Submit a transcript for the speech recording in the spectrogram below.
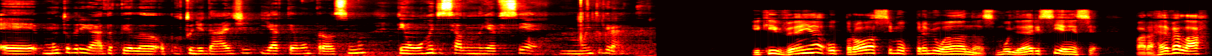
É, muito obrigada pela oportunidade e até uma próxima. Tenho honra de ser aluna IFCE. Muito grata. E que venha o próximo Prêmio Anas Mulher e Ciência para revelar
